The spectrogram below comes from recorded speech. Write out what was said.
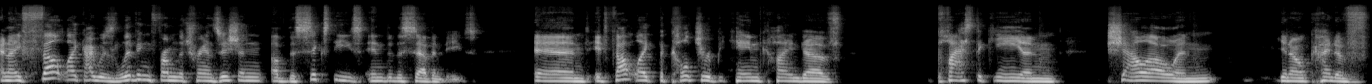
And I felt like I was living from the transition of the 60s into the 70s. And it felt like the culture became kind of plasticky and shallow and, you know, kind of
